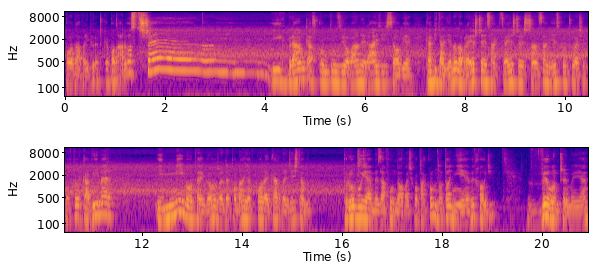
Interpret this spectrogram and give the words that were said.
Podawaj piłeczkę, poda, albo strzelaj! Ich bramkarz kontuzjowany radzi sobie Kapitalnie, no dobra, jeszcze jest akcja, jeszcze jest szansa, nie skończyła się powtórka. Wimmer i mimo tego, że te podania w pole karne gdzieś tam próbujemy zafundować chłopakom, no to nie wychodzi. Wyłączymy je.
